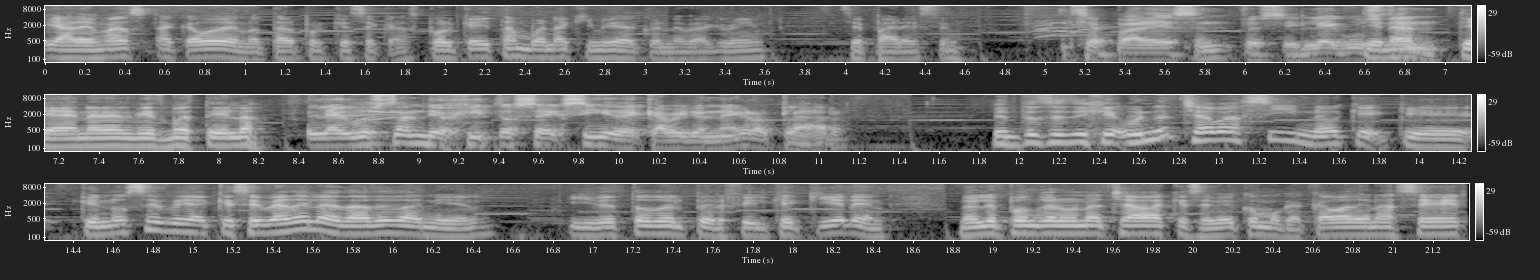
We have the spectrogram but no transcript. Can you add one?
y además acabo de notar por qué se casó. Porque hay tan buena química con Eva Green. Se parecen. Se parecen, pues sí, le gustan. Tienen, el mismo estilo. Le gustan de ojitos sexy y de cabello negro, claro. Entonces dije, una chava así, ¿no? Que, que, que no se vea, que se vea de la edad de Daniel y de todo el perfil que quieren. No le pongan una chava que se ve como que acaba de nacer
